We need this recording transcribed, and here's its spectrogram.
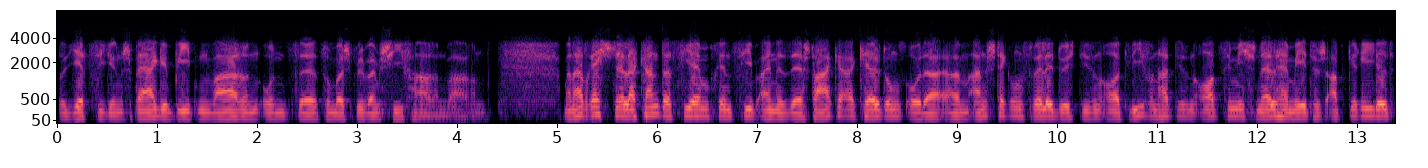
jetzigen Sperrgebieten waren und äh, zum Beispiel beim Skifahren waren. Man hat recht schnell erkannt, dass hier im Prinzip eine sehr starke Erkältungs- oder ähm, Ansteckungswelle durch diesen Ort lief und hat diesen Ort ziemlich schnell hermetisch abgeriegelt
